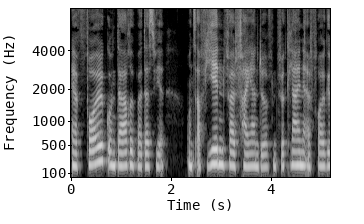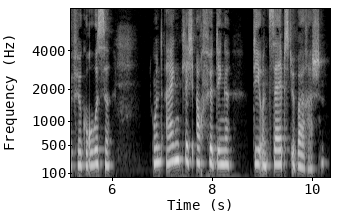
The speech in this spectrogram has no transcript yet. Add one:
Erfolg und darüber, dass wir uns auf jeden Fall feiern dürfen für kleine Erfolge, für große und eigentlich auch für Dinge, die uns selbst überraschen.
